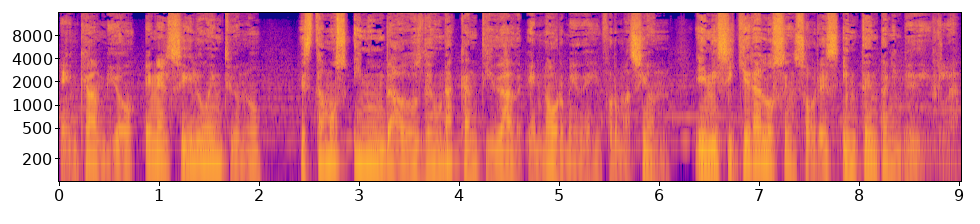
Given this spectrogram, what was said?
En cambio, en el siglo XXI, estamos inundados de una cantidad enorme de información y ni siquiera los sensores intentan impedirla.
